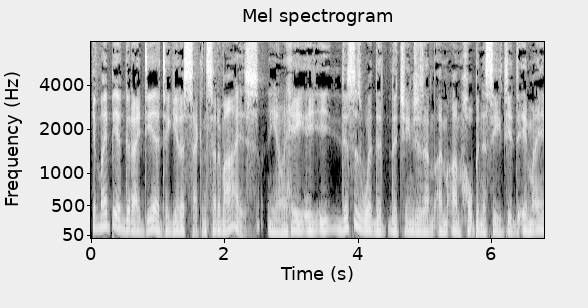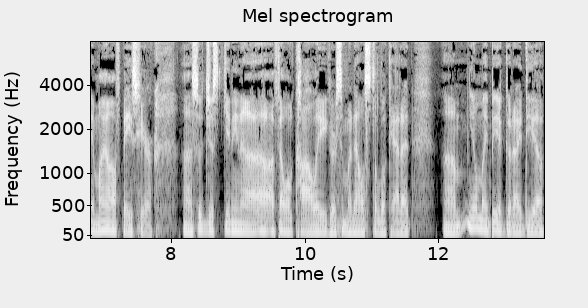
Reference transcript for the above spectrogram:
it might be a good idea to get a second set of eyes. You know, hey, this is what the, the changes I'm, I'm, I'm hoping to see. Am I, am I off base here? Uh, so just getting a, a, fellow colleague or someone else to look at it, um, you know, might be a good idea.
